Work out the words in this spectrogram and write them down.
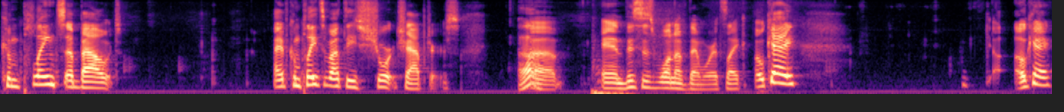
complaints about I have complaints about these short chapters. Oh. Uh and this is one of them where it's like, okay. Okay,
